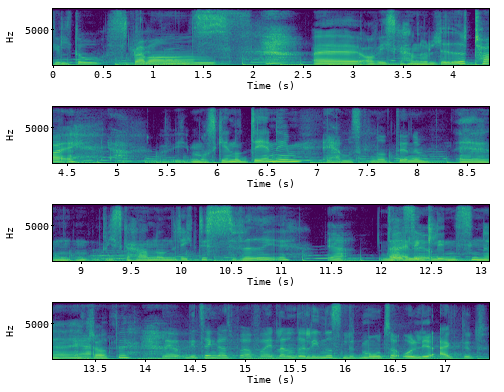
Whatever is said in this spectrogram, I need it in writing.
dildo, strap-ons. Øh, og vi skal have noget ledertøj. Ja. Vi, måske noget denim. Ja, måske noget denim. Øh, vi skal have nogle rigtig svedige, Ja. dejligt glinsende Ja. ja. kroppe. Vi tænkte også på at få et eller andet, der lignede sådan lidt motorolieagtigt.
